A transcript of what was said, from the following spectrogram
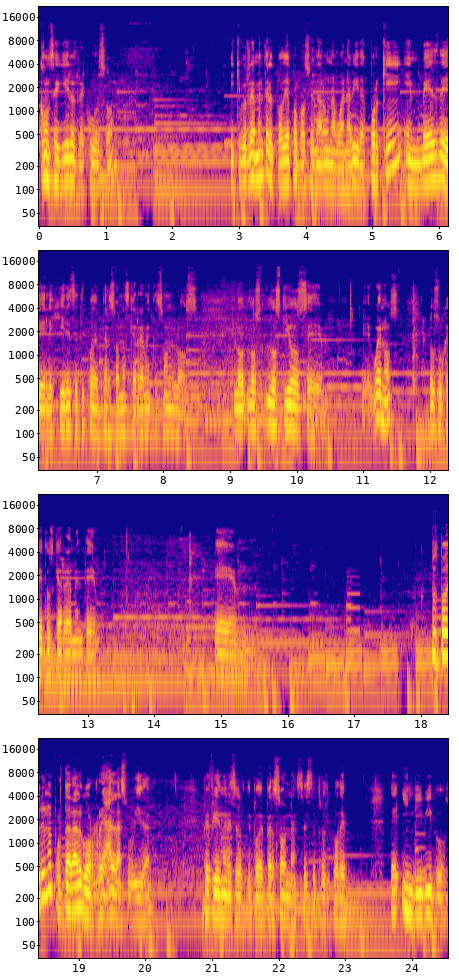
conseguir el recurso? Y que pues, realmente les podría proporcionar una buena vida. ¿Por qué en vez de elegir ese tipo de personas que realmente son los, los, los, tíos eh, eh, buenos, los sujetos que realmente eh, pues podrían aportar algo real a su vida. Prefieren ese otro tipo de personas, este otro tipo de, de individuos.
